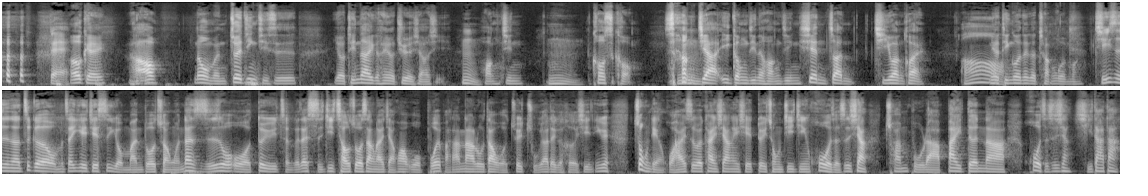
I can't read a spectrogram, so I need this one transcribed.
对，OK，好，那我们最近其实有听到一个很有趣的消息，嗯黄金嗯，Costco 上架一公斤的黄金，现赚七万块。哦，你有听过这个传闻吗？其实呢，这个我们在业界是有蛮多传闻，但是只是说我对于整个在实际操作上来讲的话，我不会把它纳入到我最主要的一个核心，因为重点我还是会看像一些对冲基金，或者是像川普啦、拜登啦，或者是像习大大，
